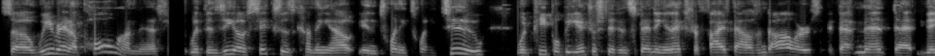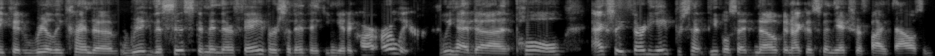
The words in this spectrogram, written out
So we ran a poll on this with the Z06s coming out in 2022. Would people be interested in spending an extra $5,000 if that meant that they could really kind of rig the system in their favor so that they can get a car earlier? We had a poll, actually 38% people said no, they're not going to spend the extra 5000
